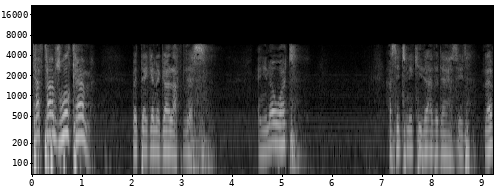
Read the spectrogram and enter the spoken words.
Tough times will come but they're going to go like this. And you know what? I said to Nikki the other day, I said, Love,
